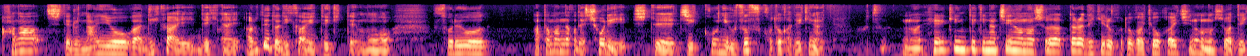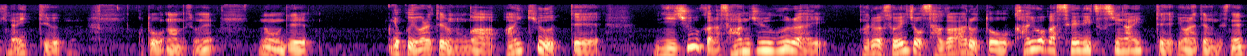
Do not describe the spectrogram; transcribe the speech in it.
話してる内容が理解できないある程度理解できてもそれを頭の中で処理して実行に移すことができない普通の平均的な知能の人だったらできることが境界知能の人はできないっていうことなんですよね。なのでよく言われてるのが IQ って20から30ぐらいあるいはそれ以上差があると会話が成立しないって言われてるんですね。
